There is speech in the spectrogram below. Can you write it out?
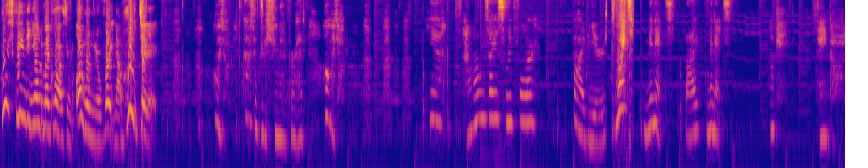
Who screamed and yelled in my classroom? I want to know right now. Who did it? Oh my god, that was the weirdest dream I ever had. Oh my god. Yeah. How long was I asleep for? Five years. What? Minutes. Five minutes. Okay, thank god.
